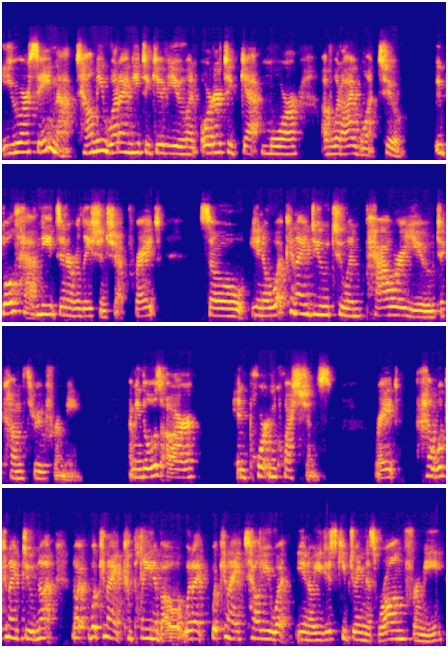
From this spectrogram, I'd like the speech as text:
you are saying that. Tell me what I need to give you in order to get more of what I want too. We both have needs in a relationship, right? So, you know, what can I do to empower you to come through for me? I mean, those are important questions right? How what can I do? Not not what can I complain about? What I what can I tell you? What you know? You just keep doing this wrong for me.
